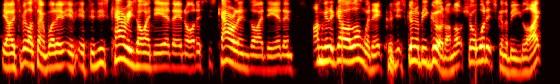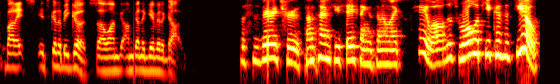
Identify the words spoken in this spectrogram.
you know, it's a bit like saying, well, if, if this is Carrie's idea, then or this is Carolyn's idea, then I'm going to go along with it because it's going to be good. I'm not sure what it's going to be like, but it's it's going to be good. So I'm I'm going to give it a go. This is very true. Sometimes you say things and I'm like, okay, well, I'll just roll with you because it's you.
